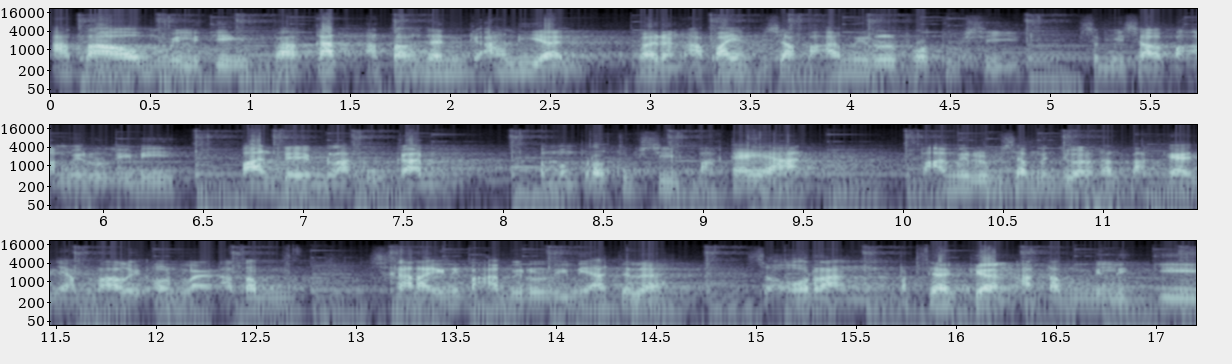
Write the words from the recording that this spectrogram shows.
atau memiliki bakat atau dan keahlian barang apa yang bisa Pak Amirul produksi? Semisal Pak Amirul ini pandai melakukan memproduksi pakaian. Pak Amirul bisa menjualkan pakaiannya melalui online. Atau sekarang ini Pak Amirul ini adalah seorang pedagang atau memiliki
